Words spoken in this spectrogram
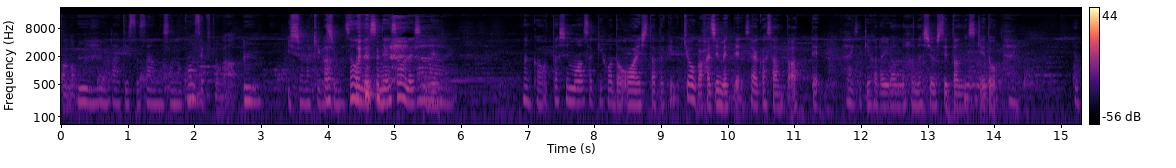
とのアーティストさんのそのコンセプトが一緒な気がします、そうですね。そうですね、なんか私も先ほどお会いした時に今日が初めてさやかさんと会って、はい、先ほどいろんな話をしてたんですけど、はい、やっ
